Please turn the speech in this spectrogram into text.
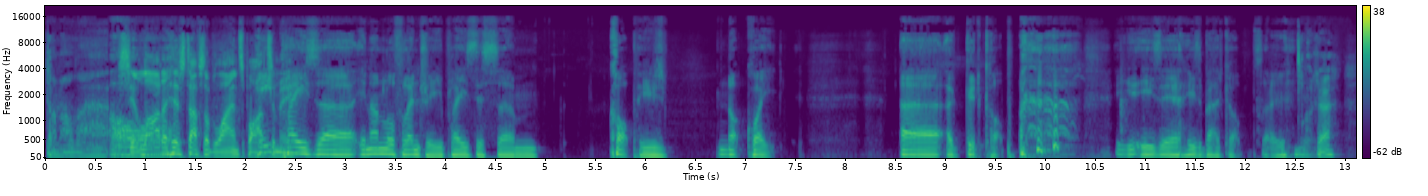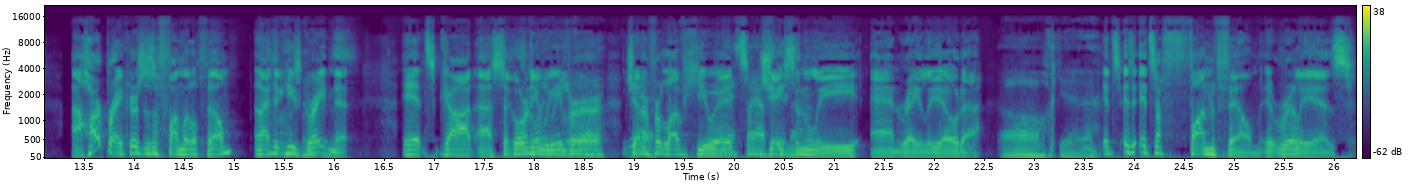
Don't know that. See, a lot of his stuff's a blind spot he to me. plays uh, in Unlawful Entry. He plays this um, cop who's not quite uh, a good cop. he, he's a he's a bad cop. So Okay. Uh, Heartbreakers is a fun little film, and I think he's great in it. It's got uh, Sigourney, Sigourney Weaver, Weaver. Jennifer Yeah. Love Hewitt, Yes, I have seen Jason. Lee, and Ray Liotta. oh yeah, It's it's it's a fun film. It really is.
